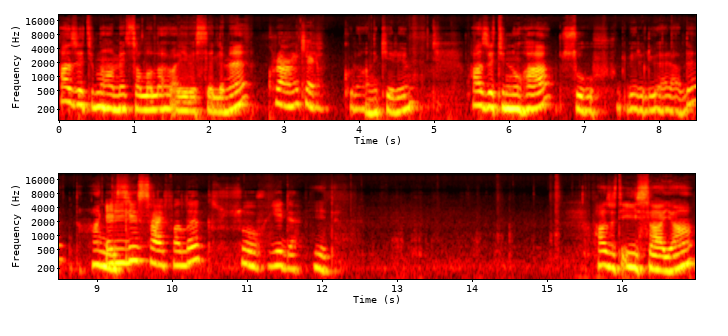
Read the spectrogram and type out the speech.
Hazreti Muhammed sallallahu aleyhi ve selleme Kur'an-ı Kerim. Kur'an-ı Kerim. Hazreti Nuh'a suhuf veriliyor herhalde. Hangisi? 50 sayfalık Suf 7. 7. Hazreti İsa'ya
